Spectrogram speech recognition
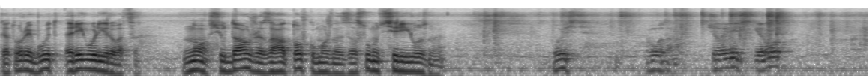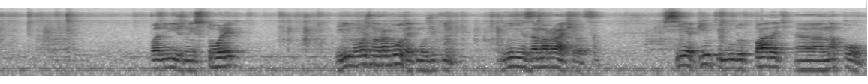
который будет регулироваться. Но сюда уже заготовку можно засунуть серьезную. То есть, вот она, человеческий рост, подвижный столик. И можно работать, мужики, и не заморачиваться. Все опилки будут падать э, на пол.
